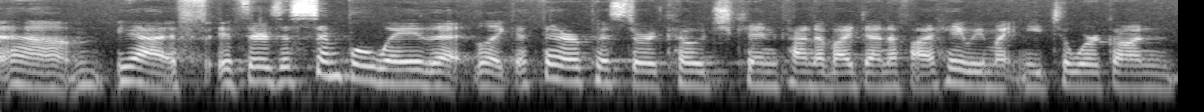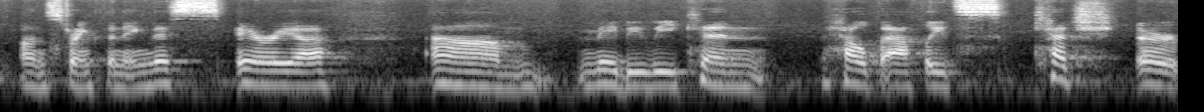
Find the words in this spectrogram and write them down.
um, yeah, if, if there's a simple way that like a therapist or a coach can kind of identify, hey, we might need to work on, on strengthening this area, um, maybe we can help athletes catch or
